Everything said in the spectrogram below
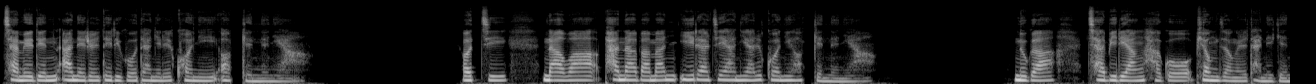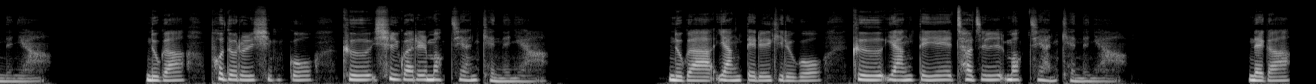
자매된 아내를 데리고 다닐 권이 없겠느냐. 어찌 나와 바나바만 일하지 아니할 권이 없겠느냐. 누가 자비량하고 병정을 다니겠느냐. 누가 포도를 심고 그 실과를 먹지 않겠느냐. 누가 양떼를 기르고 그 양떼의 젖을 먹지 않겠느냐. 내가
